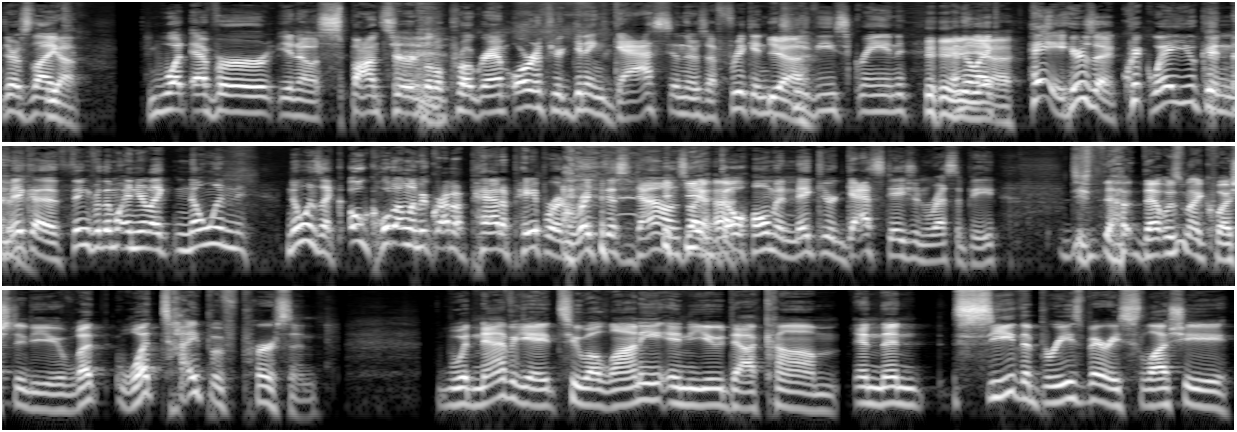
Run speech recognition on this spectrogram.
there's like Yeah. whatever you know sponsored little program, or if you're getting gas and there's a freaking Yeah. TV screen and they're like, "Hey, here's a quick way you can make a thing for them," and you're like, no one. No one's like, oh, hold on, let me grab a pad of paper and write this down so I can go home and make your gas station recipe. Dude, that, that was my question to you. What what type of person would navigate to alaniinu.com and then see the breezeberry slushy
